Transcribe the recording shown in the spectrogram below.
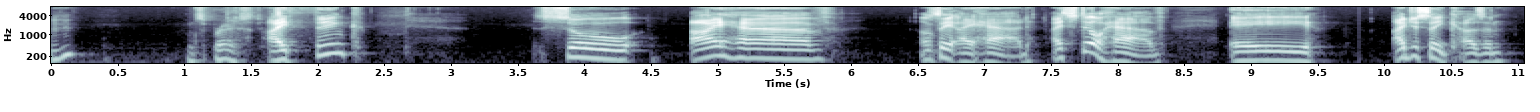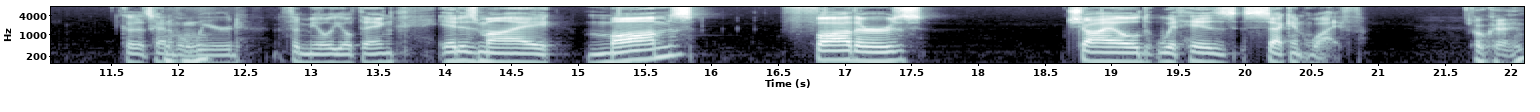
Mm-hmm. I'm surprised. I think so. I have. I'll say I had. I still have a. I just say cousin because it's kind of a weird familial thing. It is my mom's father's child with his second wife. Okay.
